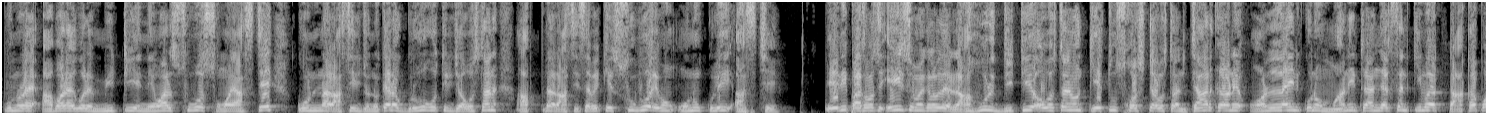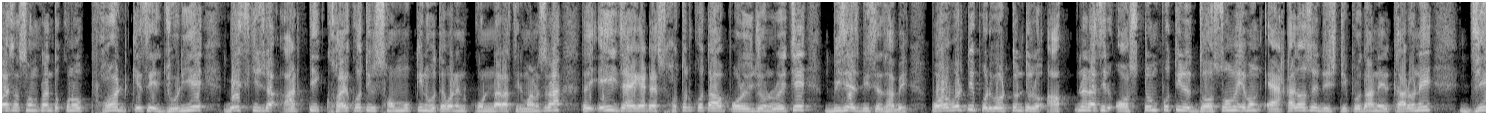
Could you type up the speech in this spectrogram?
পুনরায় আবার একবার মিটিয়ে নেওয়ার শুভ সময় আসছে কন্যা রাশির জন্য। কেন? গ্রহগতির যে অবস্থান, আপনার রাশি হিসাবে শুভ এবং অনুকূলেই আসছে। এরই পাশাপাশি এই সময়কালের মধ্যে রাহুর দ্বিতীয় অবস্থান এবং কেতু ষষ্ঠ অবস্থান, যার কারণে অনলাইন কোনো মানি ট্রানজাকশন কিংবা টাকা পয়সা সংক্রান্ত কোনো ফ্রড কেসে জড়িয়ে বেশ কিছুটা আর্থিক ক্ষয়ক্ষতির সম্মুখীন হতে পারেন কন্যা রাশির মানুষরা। তাই এই জায়গাটায় সতর্কতা প্রয়োজন রয়েছে বিশেষ বিশেষভাবে। পরবর্তী পরিবর্তনটি হলো আপনার রাশির অষ্টমপতির দশম এবং একাদশে দৃষ্টি প্রদানের কারণে যে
